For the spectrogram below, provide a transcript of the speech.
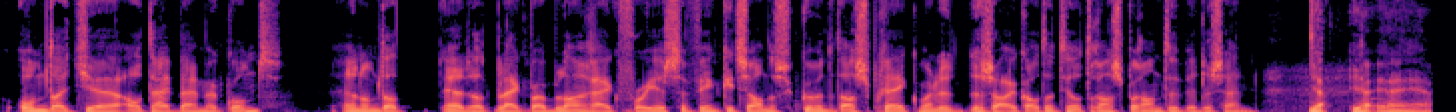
omdat je altijd bij me komt. En omdat ja, dat blijkbaar belangrijk voor je is, dan vind ik iets anders. Dan kunnen we het afspreken, maar dan zou ik altijd heel transparant in willen zijn. Ja, ja, ja, ja.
